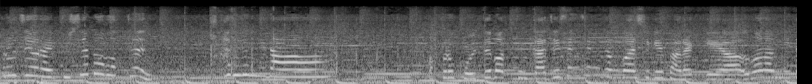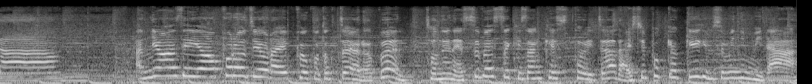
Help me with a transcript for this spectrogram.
푸르지오 라이프 실버 버튼 축하드립니다. 앞으로 골드 버튼까지 승승장구하시길 바랄게요. 응원합니다. 안녕하세요. 푸르지오 라이프 구독자 여러분. 저는 SBS 기상캐스터이자 날씨 폭격기 김수민입니다.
